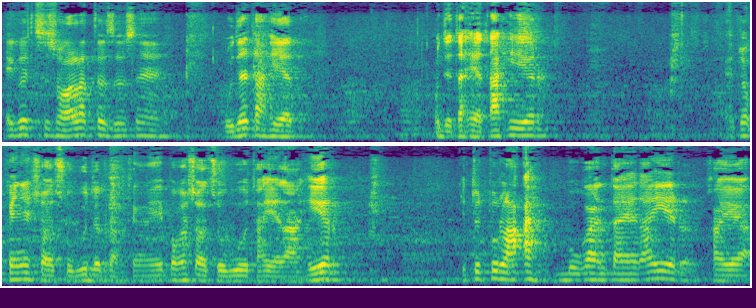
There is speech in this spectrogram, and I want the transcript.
Eh gue sholat tuh terusnya. Udah tahiyat, udah tahiyat akhir. Itu kayaknya sholat subuh udah prakteknya. Pokoknya sholat subuh tahiyat akhir itu tuh lah ah bukan tahiyat akhir kayak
